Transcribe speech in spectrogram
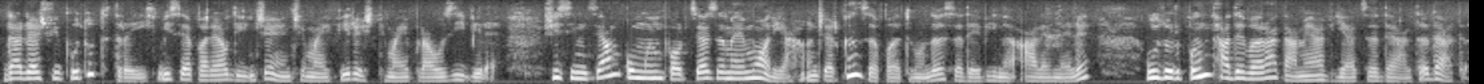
dar le-aș fi putut trăi. Mi se păreau din ce în ce mai firești, mai plauzibile. Și simțeam cum îmi forțează memoria, încercând să pătrundă, să devină ale mele, uzurpând adevărata mea viață de altă dată.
